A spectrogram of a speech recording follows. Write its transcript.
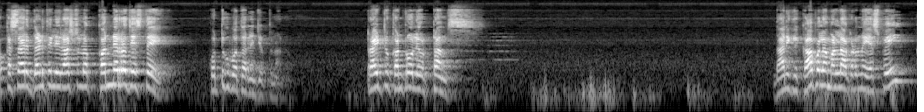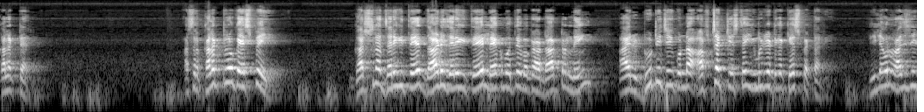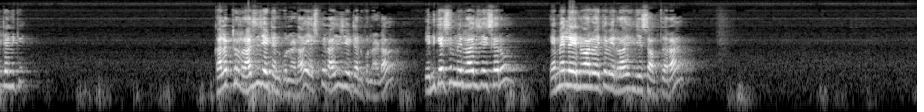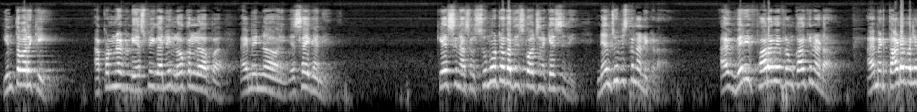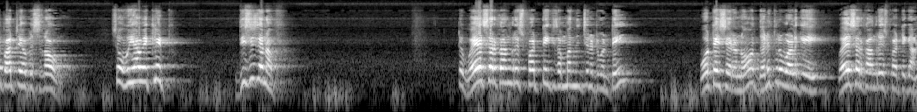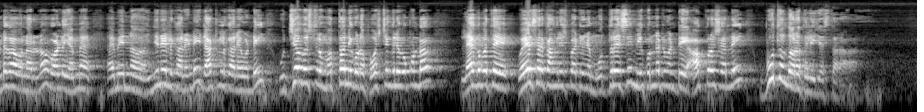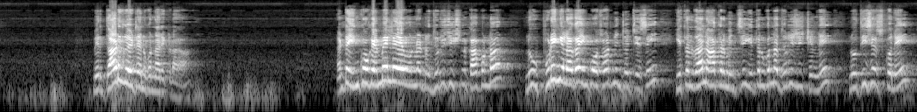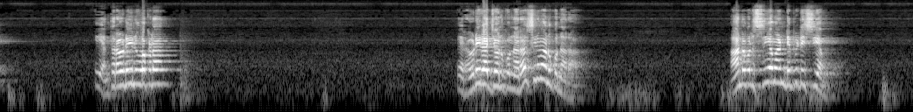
ఒక్కసారి దళితులు ఈ రాష్ట్రంలో కన్నెర్ర చేస్తే కొట్టుకుపోతారు నేను చెప్తున్నాను. Try to control your tongues దానికి కాపలా మళ్ళీ అక్కడ ఉన్న ఎస్పీ కలెక్టర్ అసలు కలెక్టర్ ఒక ఎస్పీ ఘర్షణ జరిగితే దాడి జరిగితే లేకపోతే ఒక డాక్టర్ని ఆయన డ్యూటీ చేయకుండా అబ్స్ట్రక్ట్ చేస్తే ఇమీడియట్గా కేసు పెట్టాలి. వీళ్ళెవరు రాజీ చేయడానికి కలెక్టర్ రాజీ చేయటానికి ఎస్పీ రాజీ చేయటానికి ఎన్ని కేసులు మీరు రాజీ చేశారు? ఎమ్మెల్యే ఇన్వాల్వ్ అయితే మీరు రాజీ చేసి ఆపుతారా? ఇంతవరకు అక్కడ ఉన్నటువంటి ఎస్పీ కానీ లోకల్ ఐ మీన్ ఎస్ఐ కానీ కేసుని అసలు సుమోటోగా తీసుకోవాల్సిన కేసు ఇది నేను చూపిస్తున్నాను ఇక్కడ. I'm very far away from Kakinada. I'm at Tadepalli party office now. So we have a clip this is enough అంటే వైఎస్ఆర్ కాంగ్రెస్ పార్టీకి సంబంధించినటువంటి ఓటేశారనో దళితులు వాళ్ళకి వైఎస్ఆర్ కాంగ్రెస్ పార్టీకి అండగా ఉన్నారనో వాళ్ళు ఎంఏ ఐ మీన్ ఇంజనీర్లు కానివ్వండి డాక్టర్లు కానివ్వండి ఉద్యోగస్తులు మొత్తాన్ని కూడా పోస్టింగ్లు ఇవ్వకుండా లేకపోతే వైఎస్ఆర్ కాంగ్రెస్ పార్టీని ముద్రేసి మీకున్నటువంటి ఆక్రోశాన్ని బూతుల ద్వారా తెలియజేస్తారా? మీరు దాడులు వేయటానుకున్నారు ఇక్కడ. అంటే ఇంకొక ఎమ్మెల్యే ఉన్నట్టు జురిశిక్షణ కాకుండా నువ్వు పుడింగిలాగా ఇంకో చోట నుంచి వచ్చేసి ఇతను దాన్ని ఆక్రమించి ఇతనుకున్న జురిశిక్షణని నువ్వు తీసేసుకొని ఎంత రౌడీ నువ్వు అక్కడ? రౌడీ రాజ్యం అనుకున్నారా? సినిమా అనుకున్నారా? Honourable CM and deputy CM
